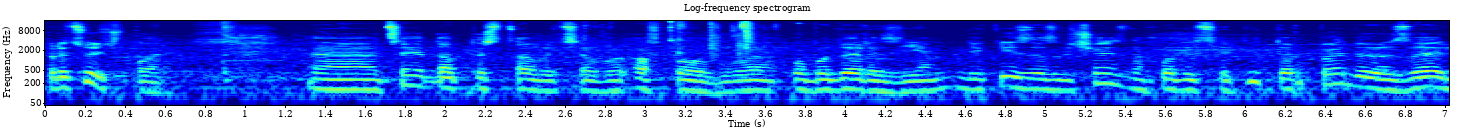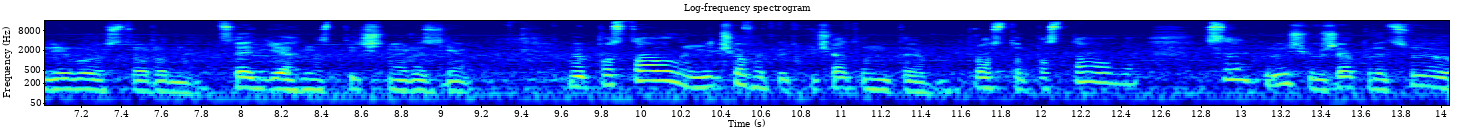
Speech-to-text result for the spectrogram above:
працюють в парі. Е, Цей адаптер ставиться в авто в ОБД роз'єм, який зазвичай знаходиться під торпедою з лівої сторони. Це діагностичний роз'єм. Ви поставили, нічого підключати не треба. Просто поставили, все, ключ вже працює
